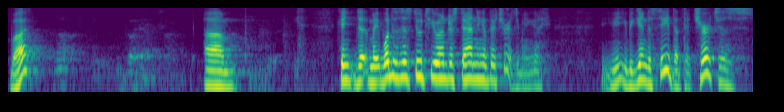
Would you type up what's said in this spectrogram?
What? Um, can, I mean, what does this do to your understanding of the church? I mean, you, you begin to see that the church is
